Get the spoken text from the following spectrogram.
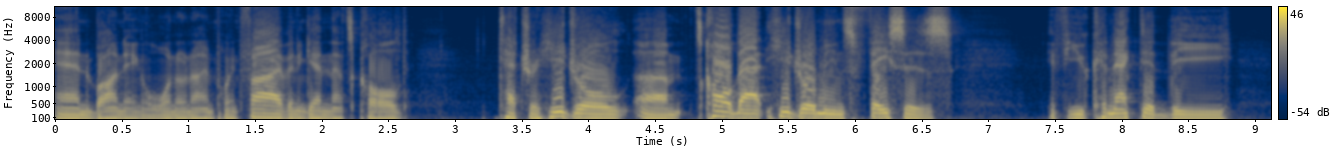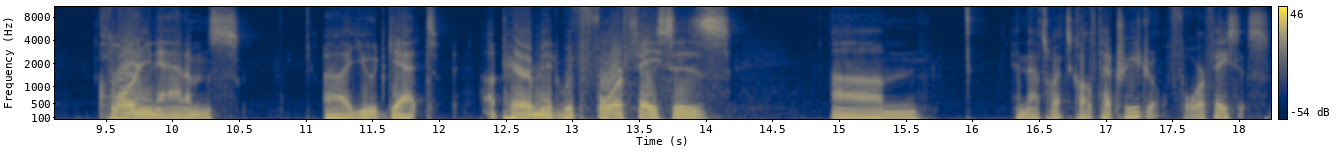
and bond angle 109.5. And again, that's called tetrahedral. Um, it's called that. Hedral means faces. If you connected the chlorine atoms, uh, you would get a pyramid with four faces. Um, and that's why it's called tetrahedral, four faces.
